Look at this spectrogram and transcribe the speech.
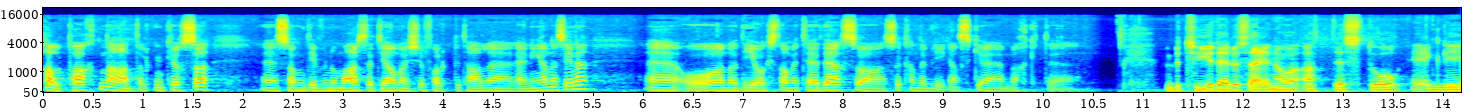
halvparten av antall konkurser eh, som de normalt sett gjør når ikke folk betaler regningene sine. Eh, og når de òg strammer til der, så, så, kan det bli ganske mørkt. Betyr det du sier nå at det står egentlig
